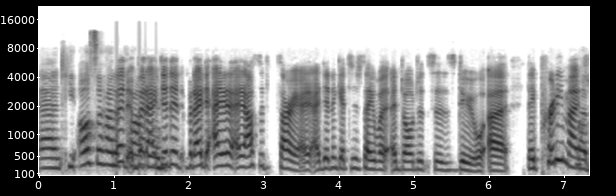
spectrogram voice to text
And he also had a But but I didn't. But I I, I also sorry I, I didn't get to say what indulgences do. Uh, they pretty much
